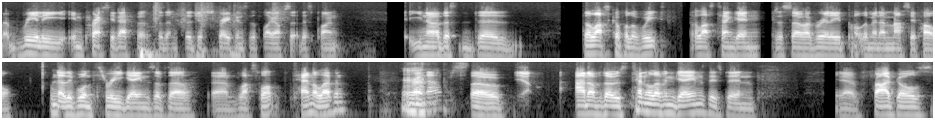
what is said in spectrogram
a really impressive effort for them to just scrape into the playoffs at this point. You know, the the the last couple of weeks, the last ten games or so, have really put them in a massive hole. No, they've won three games of the um, last what 10, 11 Yeah. right now. So Yeah. and of those 10, 11 games, there's been you know five goals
